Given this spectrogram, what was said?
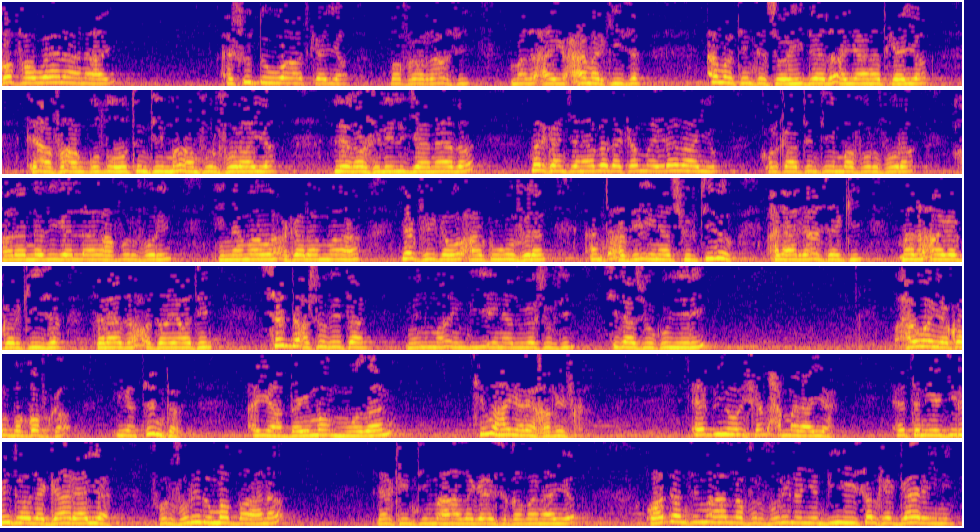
qof haweenaan ahay ashuddu waa adkeeya dafra ra'si madaxayga xamarkiisa ama tinta soohideeda ayaan adkeeya ee afa anquduhu tintii ma aan furfuraya ligasli iljanaaba markaan janaabada ka mayranayo kolkaa tintii ma furfura qaala nabiga laaha furfurin inamaa wax kale maaha yakfiika waxaa kugu filan an taxsii inaad shubtido calaa ra'saki madaxaaga korkiisa halaatha xasayaatin saddex shubitaan min maa-in biyo inaad uga shubtid sidaasuu ku yidhi. Waxaa weeye kolba qofka iyo tinta ayaa daymo mudan timaha yaree khafiifka ee biyuhu iska dhex marayaan ee tan iyo jiridooda gaarayaan furfurid uma baahna laakiin timaha adaga isqabanaya oo haddaan timaha la furfurinayan biyihii salka gaaraynin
